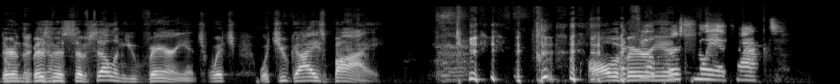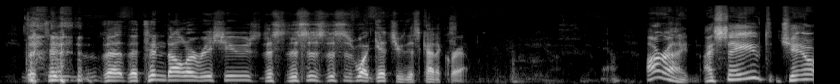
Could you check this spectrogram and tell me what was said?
They're Oh, in the they- yeah. business of selling you variants, which which you guys buy. All the I feel variants, personally attacked. the ten, the the ten dollar issues. This this is this is what gets you this kind of crap. All right, I saved J-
